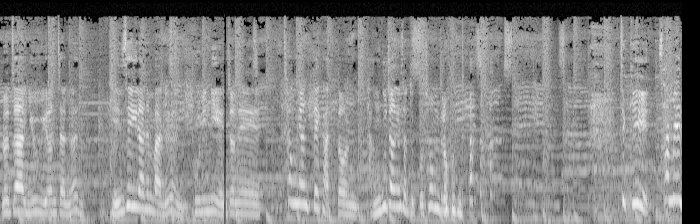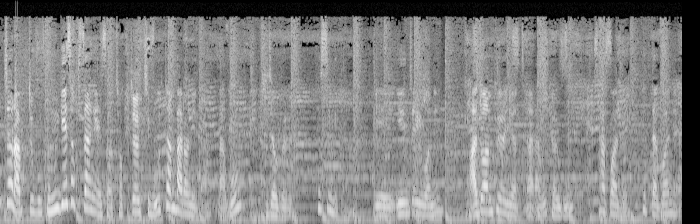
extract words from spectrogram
그러자 유 위원장은 겐세이라는 말은 본인이 예전에 청년 때 갔던 당구장에서 듣고 처음 들어본다. 특히 3일절 앞두고 공개석상에서 적절치 못한 발언이다. 라고 지적을 했습니다. 예, 이은재 의원은 과도한 표현이었다라고 결국 사과를 했다고 하네요.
